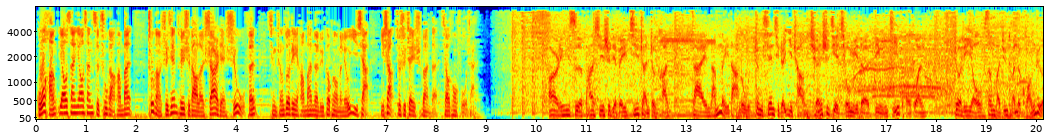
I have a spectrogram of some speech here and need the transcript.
国航幺三幺三次出港航班，出港时间推迟到了十二点十五分，请乘坐这一航班的旅客朋友们留意一下。以上就是这一时段的交通服务站。二零一四巴西世界杯激战正酣，在南美大陆正掀起着一场全世界球迷的顶级狂欢。这里有桑巴军团的狂热，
